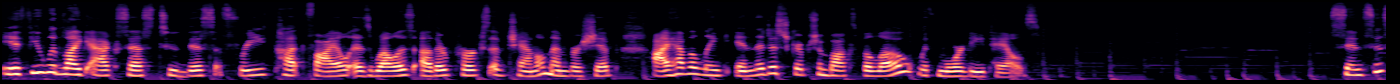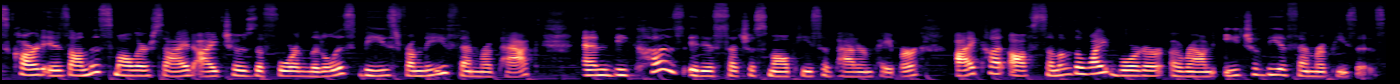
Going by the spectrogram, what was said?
If you would like access to this free cut file as well as other perks of channel membership, I have a link in the description box below with more details. Since this card is on the smaller side, I chose the four littlest bees from the ephemera pack, and because it is such a small piece of pattern paper, I cut off some of the white border around each of the ephemera pieces.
